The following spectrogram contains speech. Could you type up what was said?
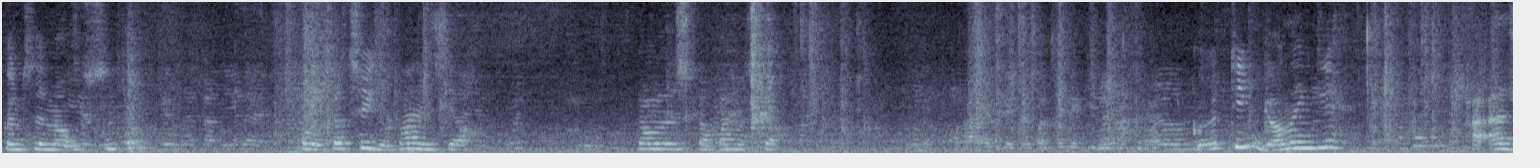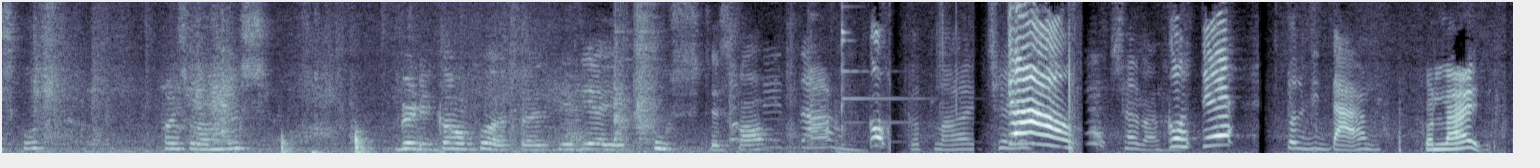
Konser med osten. Og så tygger på hans jord. Når man skal på hans jord. Godt tygger han egentlig. Jeg elsker ost. Han som er mus. burde gå om forespørsel i eget fosterskap. Godt lei. Godt lei.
